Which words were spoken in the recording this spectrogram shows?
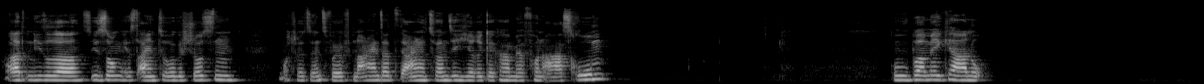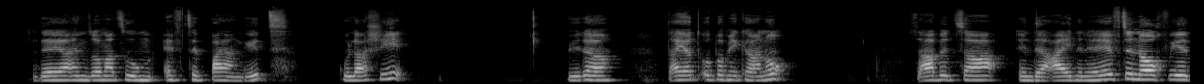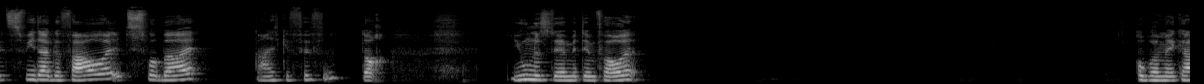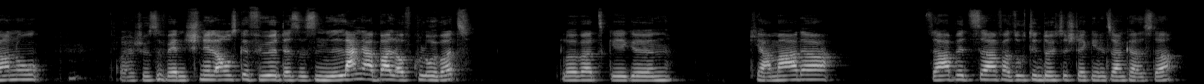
Hat in dieser Saison erst ein Tor geschossen. Macht jetzt seinen zwölften Einsatz. Der 21-Jährige kam ja von AS Rom. Upamecano, der ja im Sommer zum FC Bayern geht. Gulaschi, wieder Dayat Upamecano. Sabitzer in der eigenen Hälfte noch wird wieder gefoult. Vorbei. Gar nicht gepfiffen. Doch. Younes der mit dem Foul. Upamecano Freischüsse werden schnell ausgeführt. Das ist ein langer Ball auf Kluivert. Kluivert gegen Kiamada. Sabitzer versucht ihn durchzustecken. Ilsanka ist da.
